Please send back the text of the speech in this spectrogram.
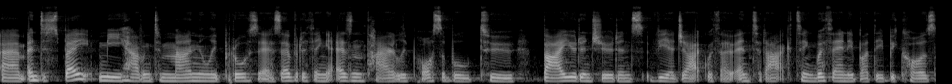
Um, and despite me having to manually process everything, it is entirely possible to buy your insurance via Jack without interacting with anybody because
